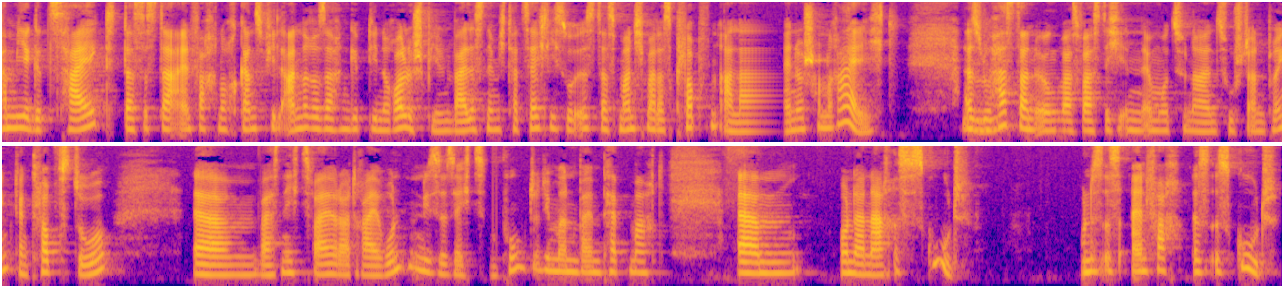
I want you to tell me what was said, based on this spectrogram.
haben mir gezeigt, dass es da einfach noch ganz viele andere Sachen gibt, die eine Rolle spielen, weil es nämlich tatsächlich so ist, dass manchmal das Klopfen alleine schon reicht. Also mhm. du hast dann irgendwas, was dich in einen emotionalen Zustand bringt, dann klopfst du, ähm, weiß nicht, zwei oder drei Runden, diese 16 Punkte, die man beim PEP macht, ähm, und danach ist es gut. Und es ist einfach, es ist gut.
